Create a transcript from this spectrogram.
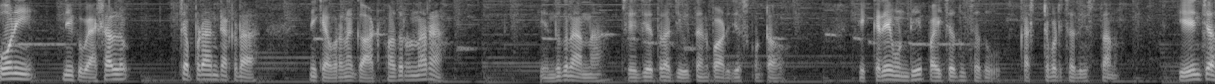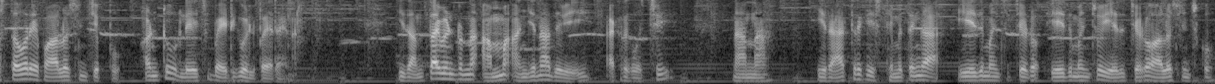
పోనీ నీకు వేషాలు చెప్పడానికి అక్కడ నీకు ఎవరైనా గాడ్ ఫాదర్ ఉన్నారా? ఎందుకు నాన్న? చేతుల జీవితాన్ని పాడు చేసుకుంటావు. ఇక్కడే ఉండి పై చదువు చదువు. కష్టపడి చదివిస్తాను. ఏం చేస్తావో రేపు ఆలోచించి చెప్పు అంటూ లేచి బయటికి వెళ్ళిపోయారు ఆయన. ఇదంతా వింటున్న అమ్మ అంజనాదేవి అక్కడికి వచ్చి నాన్న ఈ రాత్రికి స్థిమితంగా ఏది మంచి చెడో ఏది మంచో ఏది చెడో ఆలోచించుకో.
